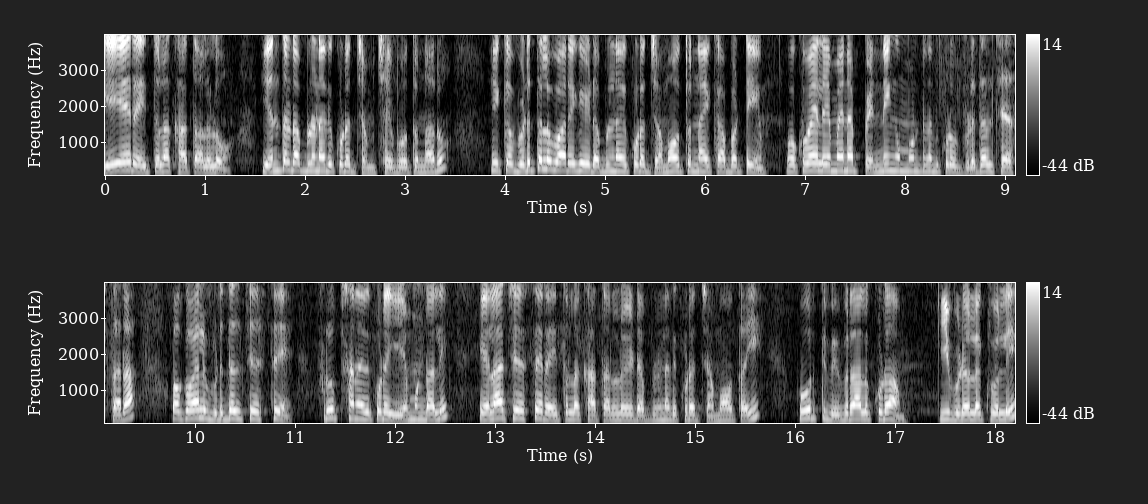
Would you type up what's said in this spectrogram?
ఏ ఏ రైతుల ఖాతాలలో ఎంత డబ్బులు అనేది కూడా జమ చేయబోతున్నారు? ఇక విడతల వారీగా ఈ డబ్బులు అనేది కూడా జమ అవుతున్నాయి కాబట్టి ఒకవేళ ఏమైనా పెండింగ్ అమౌంట్ అనేది కూడా విడుదల చేస్తారా? ఒకవేళ విడుదల చేస్తే ప్రూఫ్స్ అనేది కూడా ఏముండాలి? ఎలా చేస్తే రైతుల ఖాతాల్లో ఈ డబ్బులు అనేది కూడా జమ అవుతాయి? పూర్తి వివరాలు కూడా ఈ వీడియోలోకి వెళ్ళి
